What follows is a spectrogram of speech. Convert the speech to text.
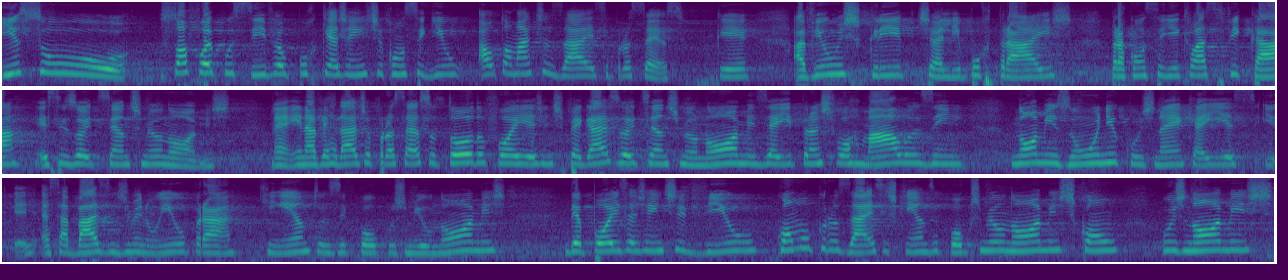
Isso só foi possível porque a gente conseguiu automatizar esse processo, porque havia um script ali por trás para conseguir classificar esses 800 mil nomes. Né? E, na verdade, o processo todo foi a gente pegar esses 800 mil nomes e aí transformá-los em nomes únicos, né? que aí esse, essa base diminuiu para 500 e poucos mil nomes. Depois a gente viu como cruzar esses 500 e poucos mil nomes com os nomes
